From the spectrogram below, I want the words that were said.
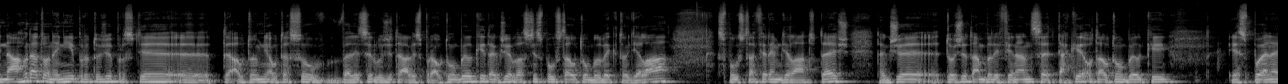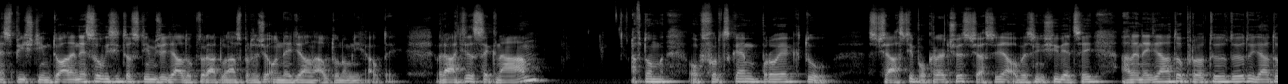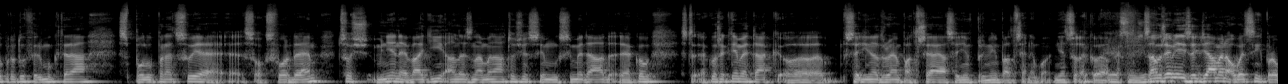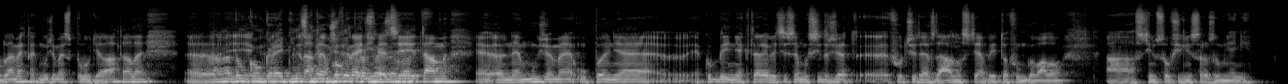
Náhoda to není, protože prostě eh, ty autonomní auta jsou velice důležitá věc pro automobilky, takže vlastně spousta automobilek to dělá, spousta firm dělá to tež, takže to, že tam byly finance taky od automobilky, je spojené spíš tímto, ale nesouvisí to s tím, že dělal doktorát u nás, protože on nedělal na autonomních autech. Vrátil se k nám a v tom oxfordském projektu z části pokračuje, z části dělá obecnější věci, ale nedělá to pro tu, to, dělá to pro tu firmu, která spolupracuje s Oxfordem, což mě nevadí, ale znamená to, že si musíme dát, jako, jako řekněme tak, uh, sedí na druhém patře a já sedím v prvním patře, nebo něco takového. Jasně, Samozřejmě, když se děláme na obecných problémech, tak můžeme spolu dělat, ale uh, na tom konkrétním na tom konkrétní věci tam eh, nemůžeme úplně, jakoby některé věci se musí držet v určité vzdálenosti, aby to fungovalo a s tím jsou všichni srozuměni.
